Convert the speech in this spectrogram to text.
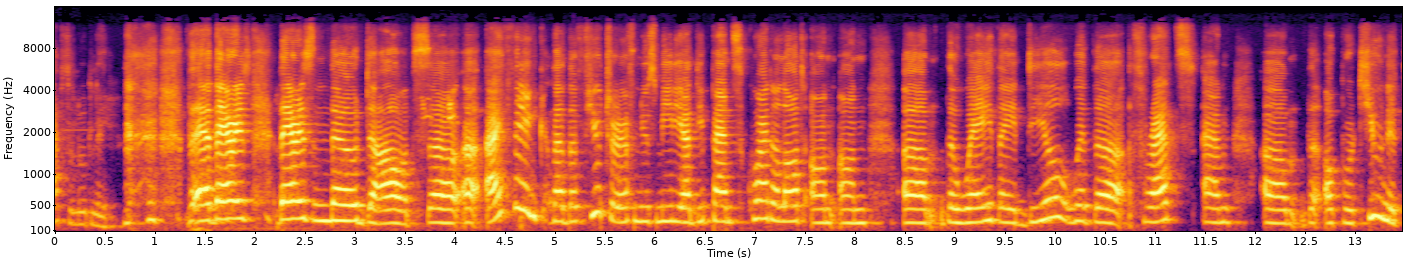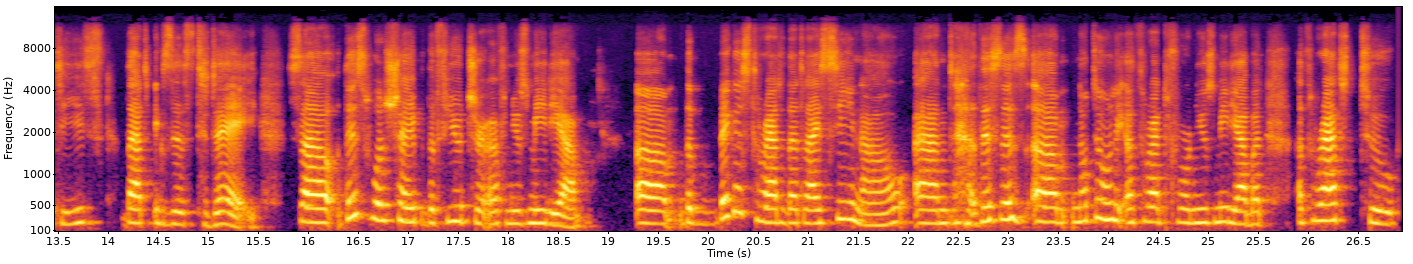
absolutely. There, there is there is no doubt. So uh, i think that the future of news media depends quite a lot on on um, the way they deal with the threats and um, the opportunities that exist today. So this will shape the future of news media. Um, the biggest threat that I see now, and this is um, not only a threat for news media, but a threat to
